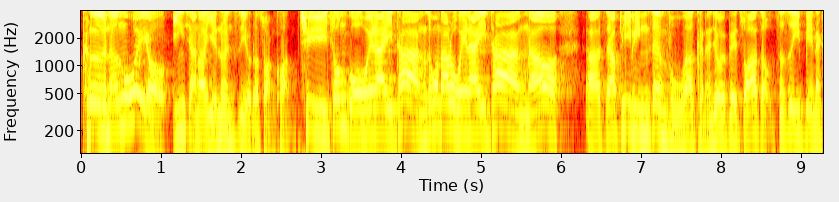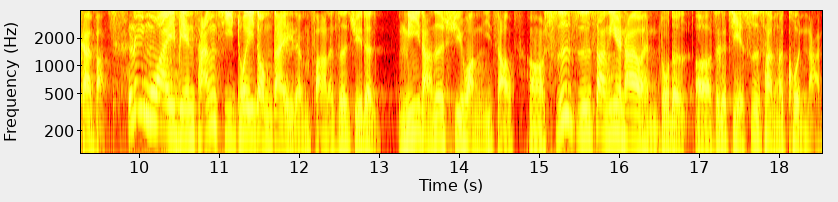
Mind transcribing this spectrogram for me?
可能会有影响到言论自由的状况。去中国回来一趟，中国大陆回来一趟，然后啊，只要批评政府啊，可能就会被抓走。这是一边的看法。另外一边，长期推动代理人法的，则觉得。民党这虚晃一招哦，实质上因为它有很多的呃这个解释上的困难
